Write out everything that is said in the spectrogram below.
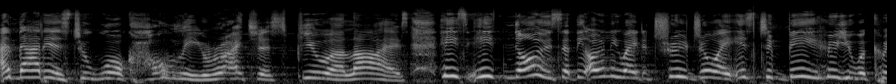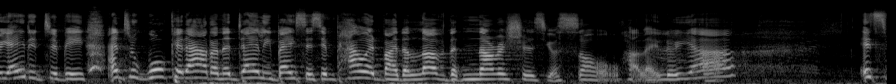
and that is to walk holy, righteous, pure lives. He's, he knows that the only way to true joy is to be who you were created to be and to walk it out on a daily basis, empowered by the love that nourishes your soul. Hallelujah. Hallelujah. It's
